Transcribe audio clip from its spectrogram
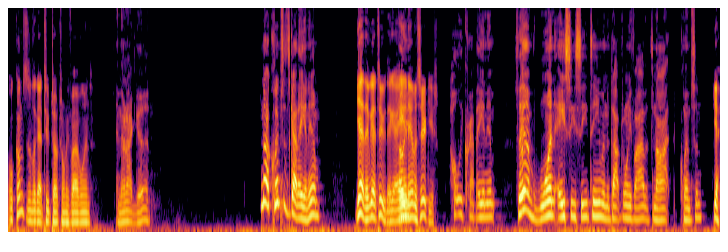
Well, Clemson's got two top twenty-five wins. and they're not good. No, Clemson's got A and M. Yeah, they've got two. They got A Oh, and you- M and Syracuse. Holy crap, A and M. So they have one ACC team in the top twenty-five. It's not Clemson, Yeah,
